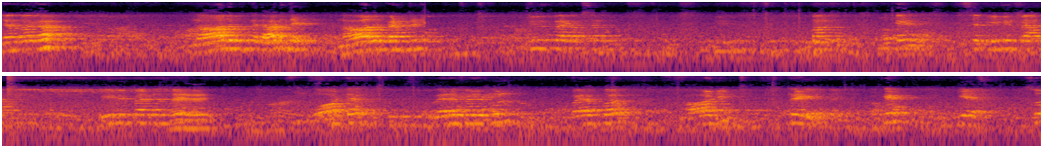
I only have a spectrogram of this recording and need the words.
జనరల్గా నాలుగు దాటితే నాలుగు కంట్రీ ఒకసారి ఓకే? వీవీప్యాట్ వీవీప్యాట్ అంటే voter verifiable paper audit trade. Okay? Yes so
